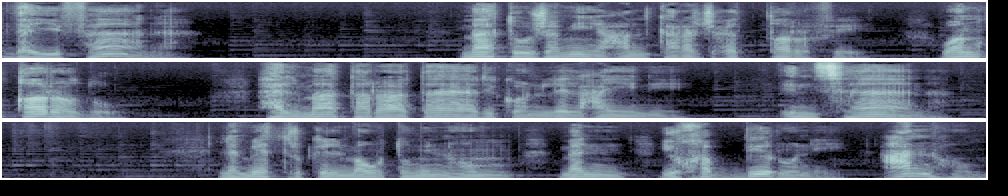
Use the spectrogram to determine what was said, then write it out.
ذيفانا ماتوا جميعا كرجع الطرف وانقرضوا. هل ما ترى تارك للعين انسانا لم يترك الموت منهم من يخبرني عنهم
